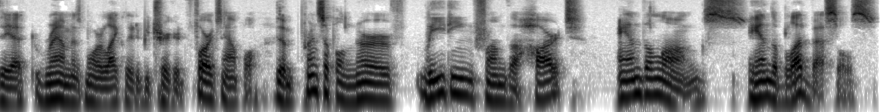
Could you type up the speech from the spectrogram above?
that REM is more likely to be triggered. For example, the principal nerve leading from the heart and the lungs and the blood vessels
